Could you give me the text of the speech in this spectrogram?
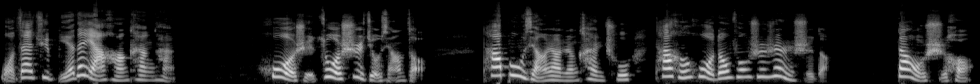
我再去别的牙行看看。霍水做事就想走。他不想让人看出他和霍东风是认识的，到时候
